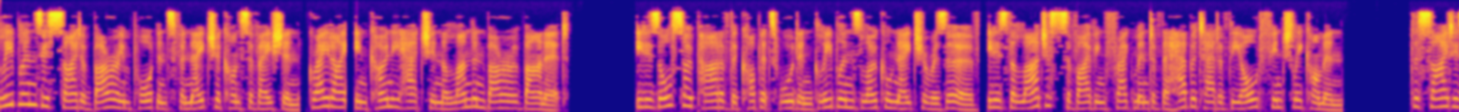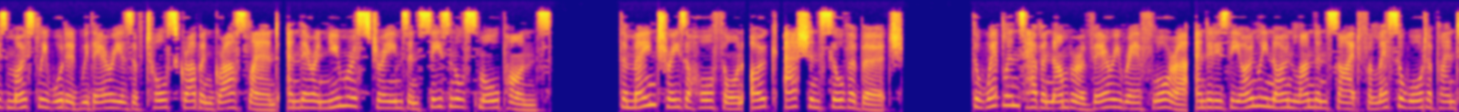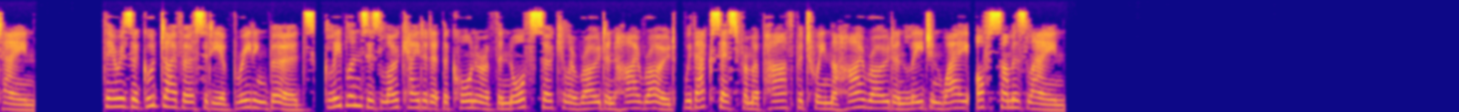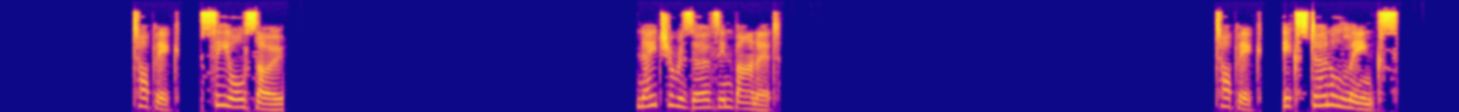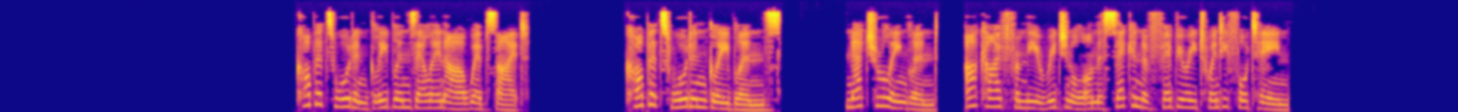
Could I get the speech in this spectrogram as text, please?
Glebelands is site of borough importance for nature conservation, Grade I, in Colney Hatch in the London Borough of Barnet. It is also part of the Coppetts Wood and Glebelands Local Nature Reserve. It is the largest surviving fragment of the habitat of the old Finchley Common. The site is mostly wooded with areas of tall scrub and grassland, and there are numerous streams and seasonal small ponds. The main trees are hawthorn, oak, ash and silver birch. The wetlands have a number of very rare flora, and it is the only known London site for lesser water plantain. There is a good diversity of breeding birds. Glebelands is located at the corner of the North Circular Road and High Road, with access from a path between the High Road and Legion Way, off Summers Lane. Topic. See also Nature reserves in Barnet Topic. External links Coppetts Wood and Glebelands LNR website. Coppetts Wood and Glebelands. Natural England. Archived from the original on 2 February 2014.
